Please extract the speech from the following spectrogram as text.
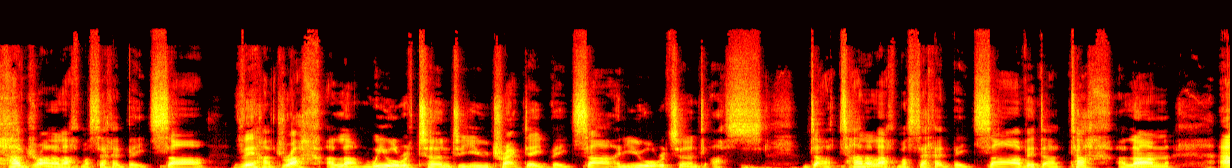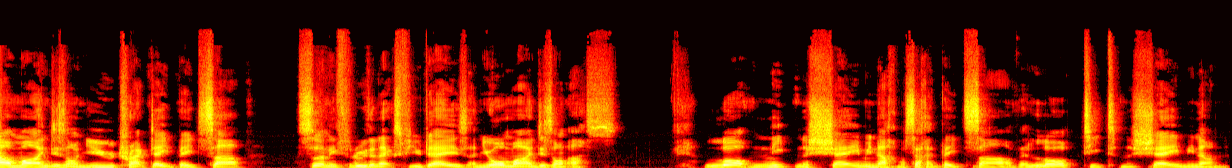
Hadran alach Masechet Beitzah. Vehadrach alan. We will return to you, tractate Beitzah, and you will return to us. Da'atan alach Masechet Beit. Ve'da'tach alan. Our mind is on you, tractate Beitzah, certainly through the next few days, and your mind is on us. Beitzah. Ve'lo tit neshe minan.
